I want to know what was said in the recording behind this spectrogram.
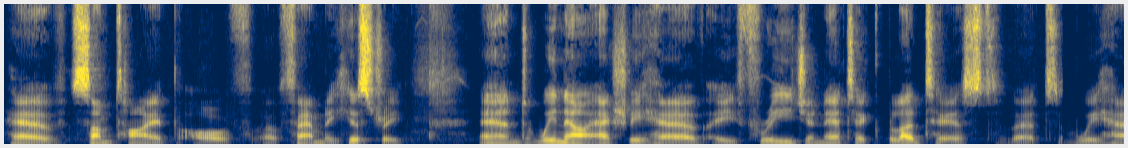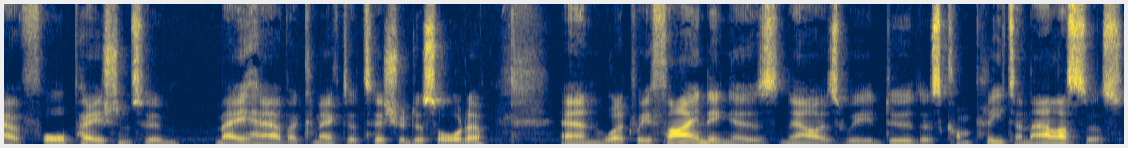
have some type of uh, family history. And we now actually have a free genetic blood test that we have for patients who may have a connective tissue disorder. And what we're finding is now, as we do this complete analysis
